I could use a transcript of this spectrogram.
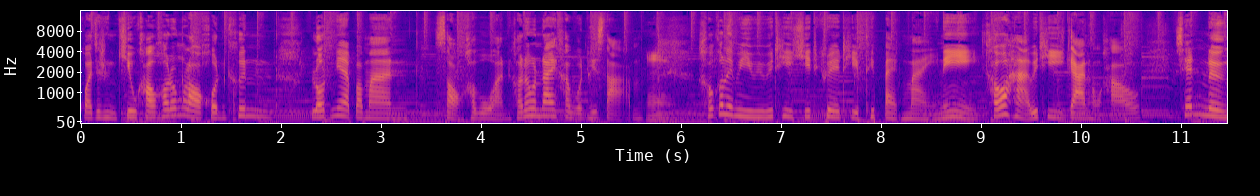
กว่าจะถึงคิวเขาเขาต้องรอคนขึ้นรถเนี่ยประมาณ 2 ขบวน เขาต้องได้ขบวนที่3อืมเขาก็เลยมีวิธีคิดครีเอทีฟที่แปลกใหม่นี่เขาก็หาวิธีการของเขา เช่นหนึ่ง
